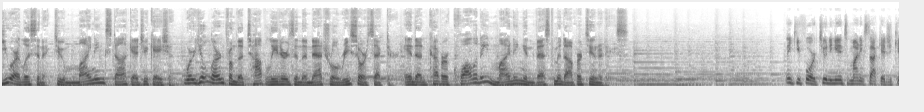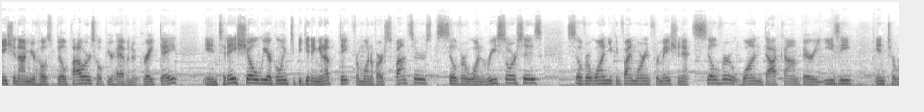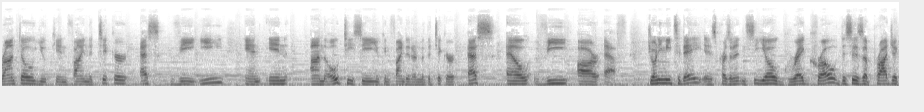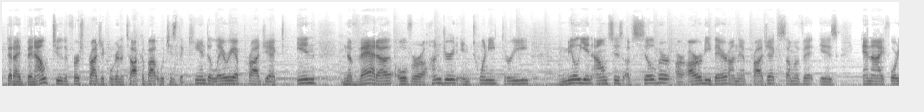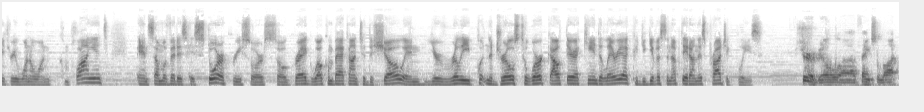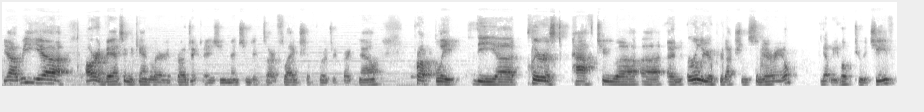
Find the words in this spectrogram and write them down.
You are listening to Mining Stock Education, where you'll learn from the top leaders in the natural resource sector and uncover quality mining investment opportunities. Thank you for tuning in to Mining Stock Education. I'm your host, Bill Powers. Hope you're having a great day. In today's show, we are going to be getting an update from one of our sponsors, Silver One Resources. Silver One, you can find more information at silverone.com. Very easy. In Toronto, you can find the ticker SVE, and in on the OTC, you can find it under the ticker SLVRF. Joining me today is President and CEO Greg Crowe. This is a project that I've been out to, the first project we're going to talk about, which is the Candelaria project in Nevada. Over 123 million ounces of silver are already there on that project. Some of it is NI 43101 compliant and some of it is historic resource. So, Greg, welcome back onto the show, and you're really putting the drills to work out there at Candelaria. Could you give us an update on this project, please? Sure, Bill. Uh, thanks a lot. Yeah, we uh, are advancing the Candelaria project. As you mentioned, it's our flagship project right now. Probably the uh, clearest path to uh, uh, an earlier production scenario that we hope to achieve.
